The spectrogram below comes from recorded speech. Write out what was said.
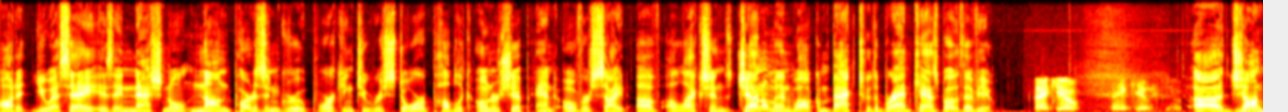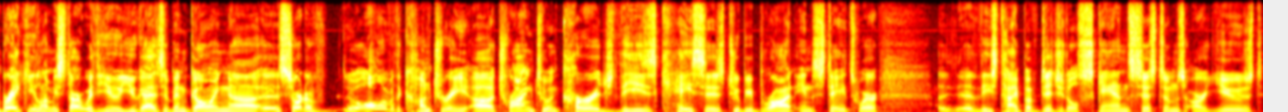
Audit USA is a national nonpartisan group working to restore public ownership and oversight of elections. Gentlemen, welcome back to the Bradcast, both of you. Thank you. Thank you. Uh, John Brakey, let me start with you. You guys have been going uh, sort of all over the country uh, trying to encourage these cases to be brought in states where these type of digital scan systems are used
